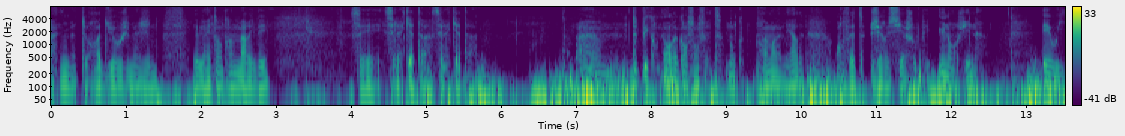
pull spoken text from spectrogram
animateurs radio, j'imagine, eh bien, est en train de m'arriver. C'est la cata, c'est la cata. depuis qu'on est en vacances en fait, donc vraiment la merde, en fait j'ai réussi à choper une angine. Et oui,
